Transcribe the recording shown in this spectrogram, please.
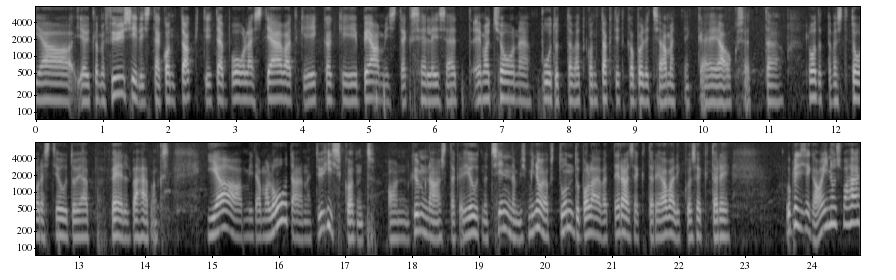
ja, ja ütleme füüsiliste kontaktide poolest jäävadki ikkagi peamisteks sellised emotsioone puudutavad kontaktid ka politseiametnike jaoks, et loodetavasti toorest jõudu jääb veel vähemaks ja mida ma loodan, et ühiskond on kümne aastaga jõudnud sinna, mis minu jaoks tundub olevat erasektori ja avaliku sektori võib-olla isegi ainus vahe,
